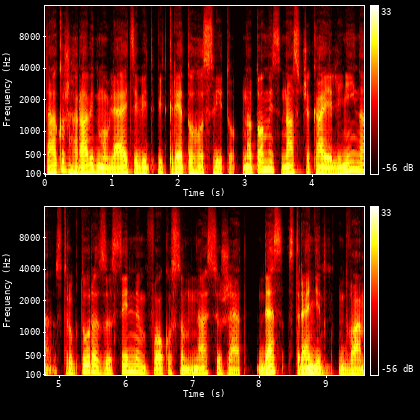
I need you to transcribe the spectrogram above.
Також гра відмовляється від відкритого світу, натомість нас чекає лінійна структура з сильним фокусом на сюжет. Death Stranding 2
